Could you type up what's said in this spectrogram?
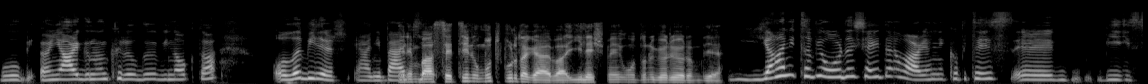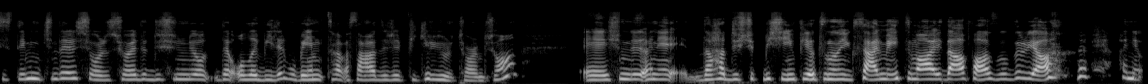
bu bir ön yargının kırıldığı bir nokta olabilir. Yani belki bahsettiğin umut burada galiba. İyileşme umudunu görüyorum diye. yani tabii orada şey de var. Yani kapitalist e, bir sistemin içinde yaşıyoruz. Şöyle de düşünüyor de olabilir. Bu benim ta- sadece fikir yürütüyorum şu an. E, şimdi hani daha düşük bir şeyin fiyatının yükselme ihtimali daha fazladır ya. Hani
